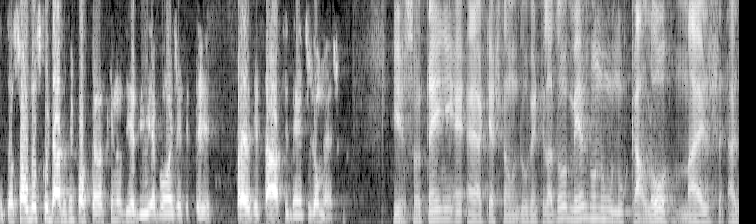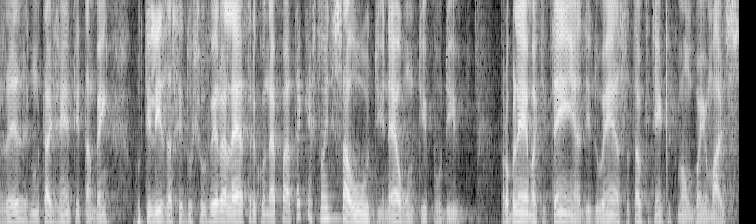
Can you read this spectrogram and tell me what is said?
Então são alguns cuidados importantes que no dia a dia é bom a gente ter para evitar acidentes domésticos. Isso, tem é, é, a questão do ventilador, mesmo no, no calor, mas às vezes muita gente também utiliza-se do chuveiro elétrico, né, para até questões de saúde, né, algum tipo de problema que tenha, de doença, tal, que tenha que tomar um banho mais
